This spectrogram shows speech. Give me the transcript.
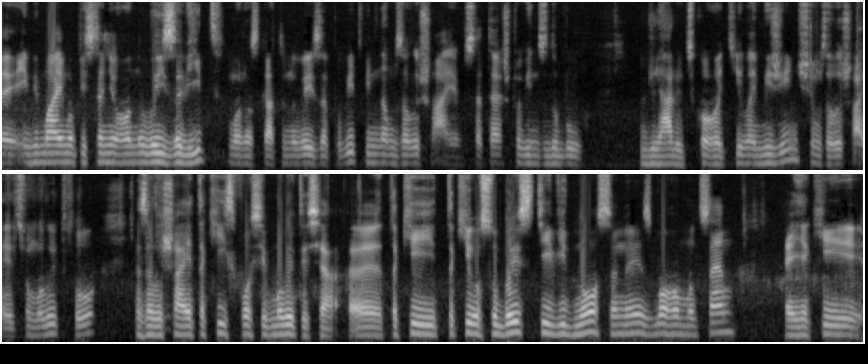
Е, і ми маємо після нього новий завіт, можна сказати, новий заповіт. Він нам залишає все те, що він здобув для людського тіла. Між іншим, залишає цю молитву, залишає такий спосіб молитися, е, такі, такі особисті відносини з Богом Отцем, е, які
